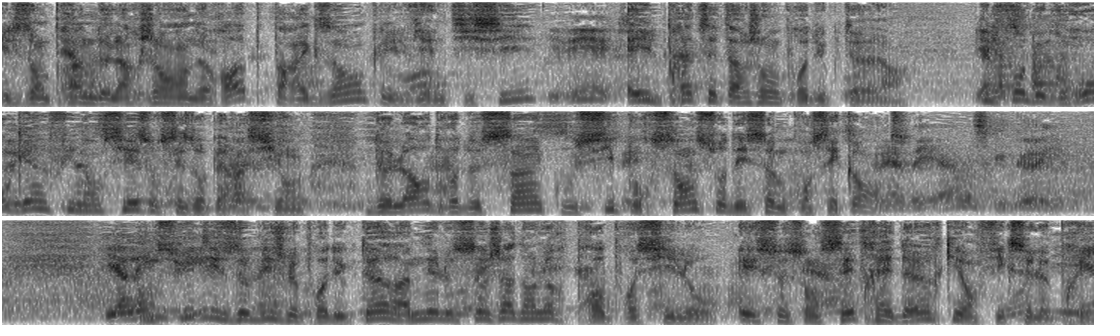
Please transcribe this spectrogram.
Ils empruntent de l'argent en Europe, par exemple, ils viennent ici et ils prêtent cet argent aux producteurs. Ils font de gros gains financiers sur ces opérations, de l'ordre de 5 ou 6% sur des sommes conséquentes. Ensuite, ils obligent le producteur à amener le soja dans leur propre silo. Et ce sont ces traders qui en fixent le prix.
